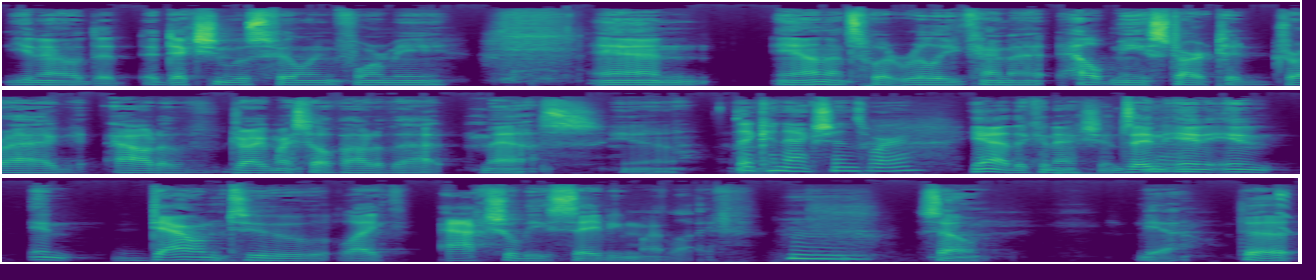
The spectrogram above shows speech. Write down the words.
you know, that addiction was filling for me. And, yeah, that's what really kind of helped me start to drag out of, drag myself out of that mess, you know The uh, connections were. yeah the connections and Yeah. and, and and down to like actually saving my life Hmm. so yeah the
